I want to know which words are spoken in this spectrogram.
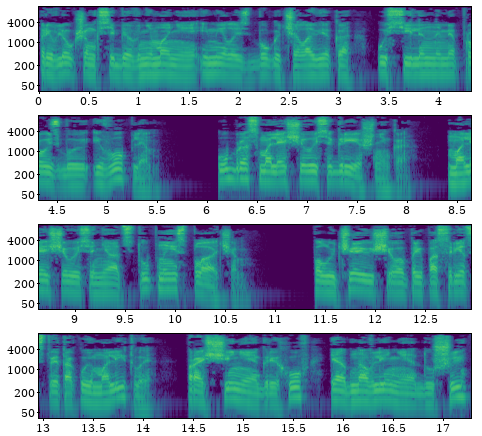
привлекшем к себе внимание и милость Бога человека усиленными просьбою и воплем, образ молящегося грешника – молящегося неотступно и с плачем, получающего при посредстве такой молитвы прощение грехов и обновление души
